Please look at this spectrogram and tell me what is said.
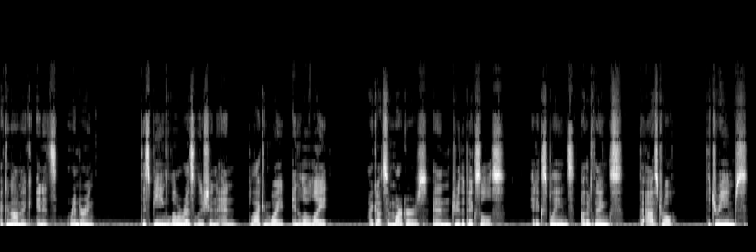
economic in its rendering this being lower resolution and black and white in low light. I got some markers and drew the pixels. It explains other things, the astral, the dreams.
